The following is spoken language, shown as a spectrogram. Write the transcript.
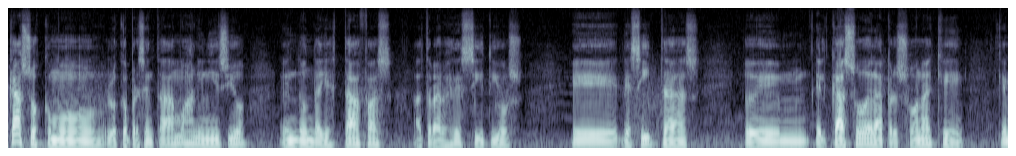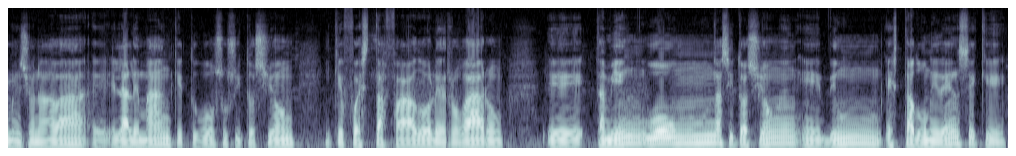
casos como lo que presentábamos al inicio, en donde hay estafas a través de sitios, eh, de citas. Em, el caso de la persona que, que mencionaba, el alemán que tuvo su situación y que fue estafado, le robaron. Eh, también hubo una situación eh, de un estadounidense que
